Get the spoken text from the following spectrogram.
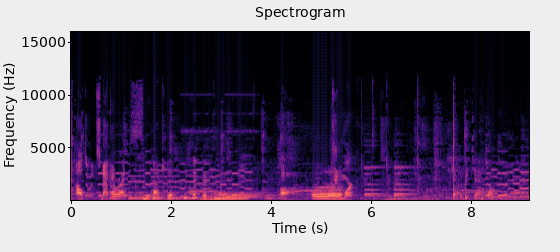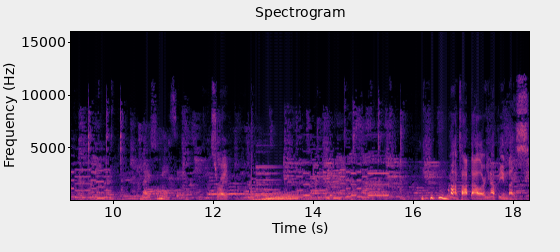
Yeah. I'll do it. Smack it. All right. Smack it. Oh, Ugh. didn't work. Gotta be gentle. Nice and easy. That's right. Come on, top dollar. You're not being nice.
